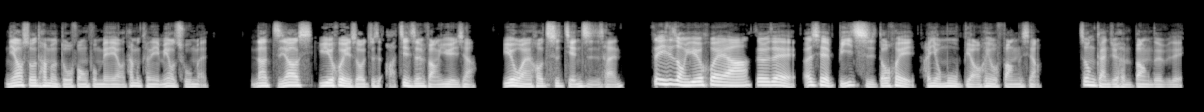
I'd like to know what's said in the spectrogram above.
你要说他们有多丰富，没有，他们可能也没有出门。那只要约会的时候，就是啊，健身房约一下，约完后吃减脂餐，这也是一种约会啊，对不对？而且彼此都会很有目标，很有方向，这种感觉很棒，对不对？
